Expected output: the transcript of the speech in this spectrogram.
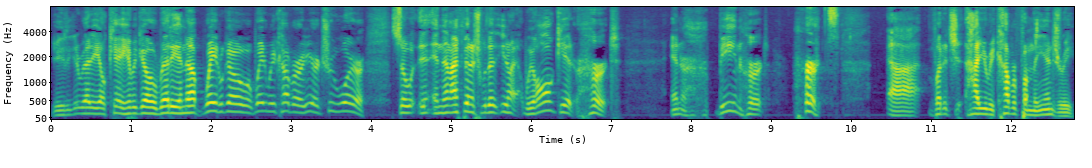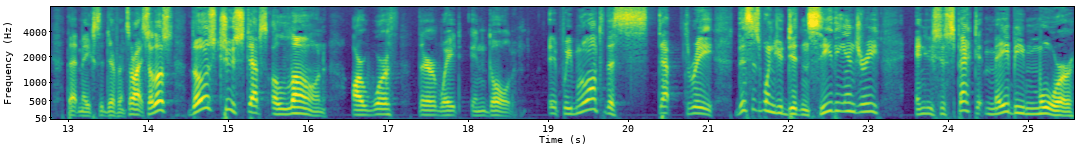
You get ready. Okay, here we go. Ready and up. Way to go. Way to recover. You're a true warrior. So, and then I finish with it. You know, we all get hurt, and being hurt hurts. Uh, but it's how you recover from the injury that makes the difference. All right, so those those two steps alone are worth their weight in gold. If we move on to the step three, this is when you didn't see the injury and you suspect it may be more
